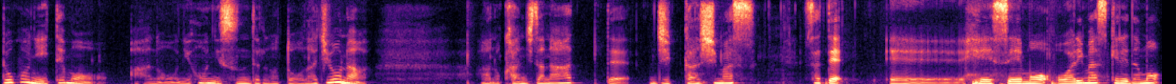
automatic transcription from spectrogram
どこにいてもあの日本に住んでるのと同じようなあの感じだなって実感します。さて、えー、平成も終わりますけれども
